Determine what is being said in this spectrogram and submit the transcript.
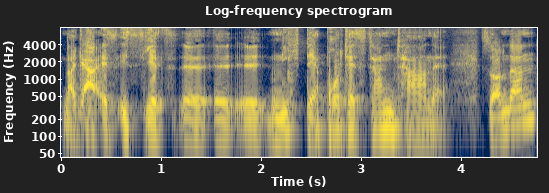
Naja, es ist jetzt äh, äh, nicht der Protestant Hane, sondern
